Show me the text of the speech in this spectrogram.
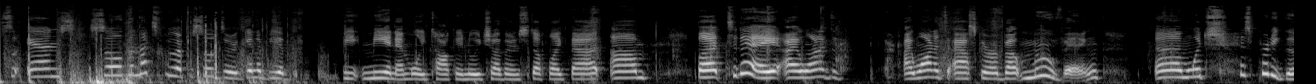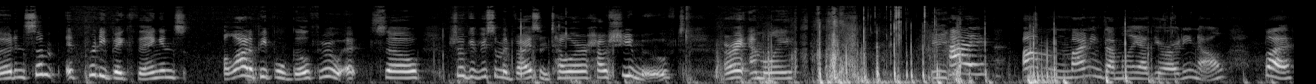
So, and so the next few episodes are gonna be, a, be me and Emily talking to each other and stuff like that. Um, but today I wanted to I wanted to ask her about moving um, which is pretty good and some a pretty big thing, and a lot of people go through it. So she'll give you some advice and tell her how she moved. All right, Emily. Hi. Um, my name's Emily, as you already know. But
